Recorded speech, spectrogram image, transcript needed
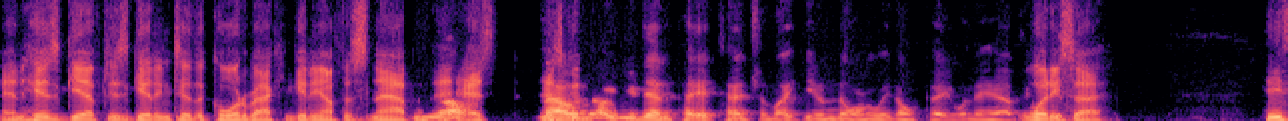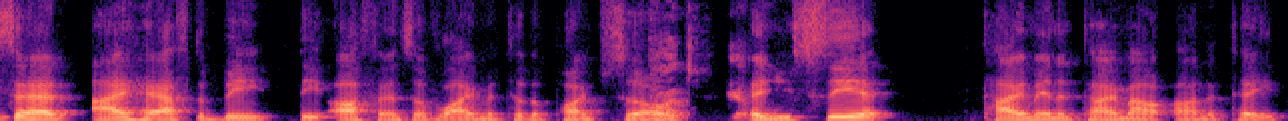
And his gift is getting to the quarterback and getting off the snap. No. As, as No, good- no, you didn't pay attention like you normally don't pay when they have. the What'd he kids. say? He said, "I have to beat the offensive lineman to the punch." So, Punch. Yep. and you see it time in and time out on the tape.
